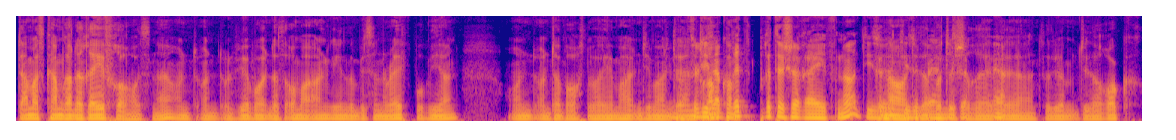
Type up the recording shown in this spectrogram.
damals kam gerade Rave raus, ne? Und, und, und wir wollten das auch mal angehen, so ein bisschen Rave probieren. Und, und da brauchten wir eben halt jemanden, der genau, so dieser Brit britische Rave, ne? Diese, genau, diese dieser Band, britische Rave, ja. ja. So dieser, dieser Rock,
